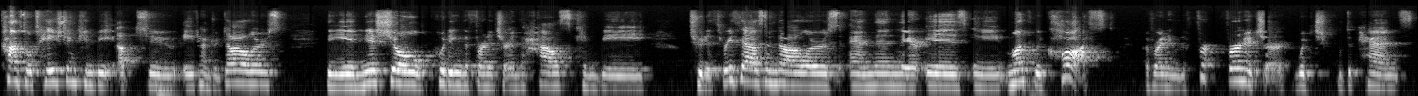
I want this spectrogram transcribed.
consultation can be up to $800. The initial putting the furniture in the house can be two to three thousand dollars, and then there is a monthly cost of renting the furniture, which depends.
